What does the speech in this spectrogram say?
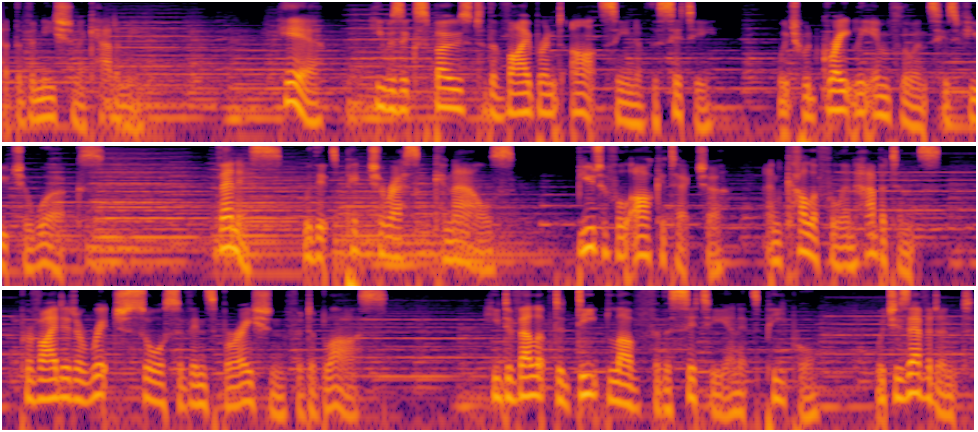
at the Venetian Academy. Here, he was exposed to the vibrant art scene of the city, which would greatly influence his future works. Venice, with its picturesque canals, beautiful architecture, and colourful inhabitants, provided a rich source of inspiration for de Blaas. He developed a deep love for the city and its people, which is evident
